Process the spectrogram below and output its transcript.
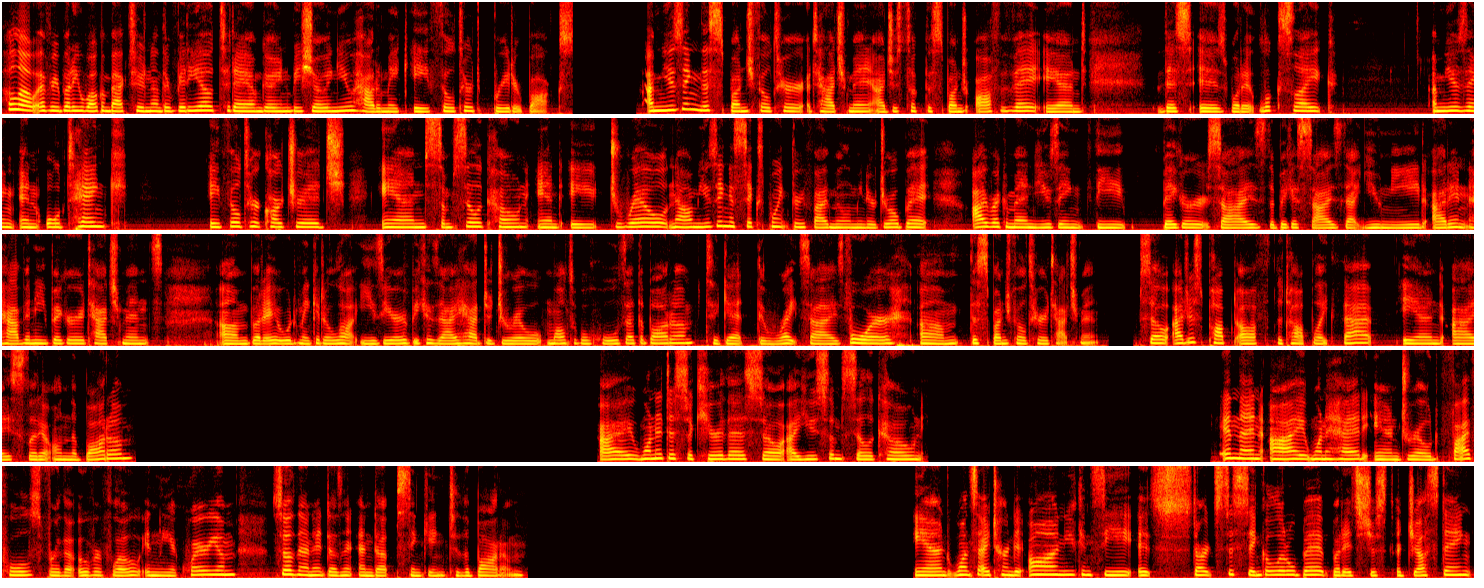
Hello everybody, welcome back to another video. Today I'm going to be showing you how to make a filtered breeder box. I'm using this sponge filter attachment. I just took the sponge off of it and this is what it looks like. I'm using an old tank, a filter cartridge, and some silicone and a drill. Now I'm using a 6.35 millimeter drill bit. I recommend using the bigger size, the biggest size that you need. I didn't have any bigger attachments, um, but it would make it a lot easier because I had to drill multiple holes at the bottom to get the right size for um, the sponge filter attachment. So I just popped off the top like that and I slid it on the bottom. I wanted to secure this so I used some silicone and then I went ahead and drilled five holes for the overflow in the aquarium so then it doesn't end up sinking to the bottom. And once I turned it on, you can see it starts to sink a little bit, but it's just adjusting.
